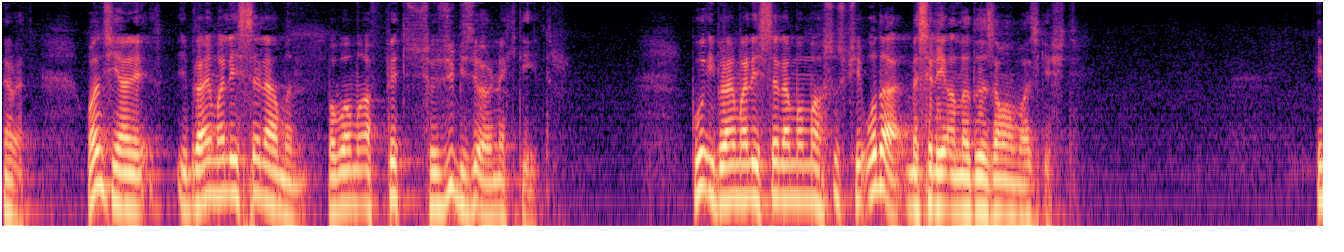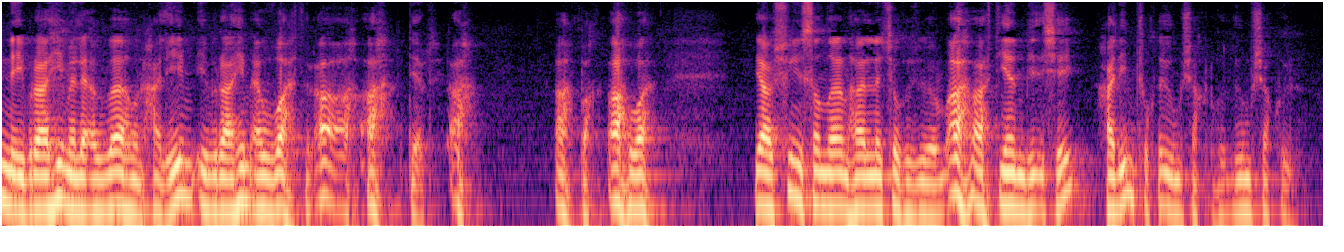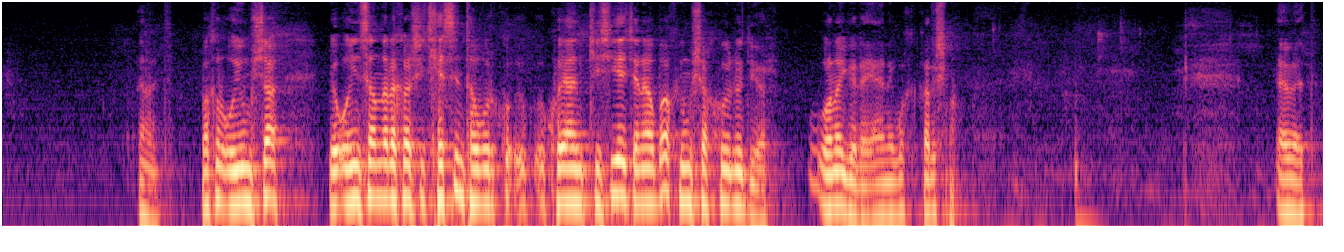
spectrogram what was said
Evet. Onun için yani İbrahim Aleyhisselam'ın babamı affet sözü bize örnek değildir. Bu İbrahim Aleyhisselam'a mahsus bir şey. O da meseleyi anladığı zaman vazgeçti. İnne İbrahim le evvahun halim. İbrahim evvahtır. Ah ah der. Ah. Ah bak. Ah vah. Ya şu insanların haline çok üzülüyorum. Ah ah diyen bir şey. Halim çok da yumuşaklı, yumuşak huylu. Evet. Bakın o yumuşak ve o insanlara karşı kesin tavır ko- koyan kişiye Cenab-ı Hak yumuşak huylu diyor. Ona göre yani bak karışma. Evet.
